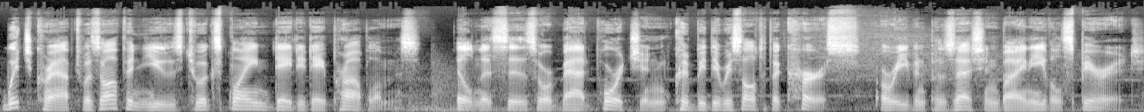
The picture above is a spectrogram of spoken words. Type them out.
Witchcraft was often used to explain day to day problems. Illnesses or bad fortune could be the result of a curse or even possession by an evil spirit.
